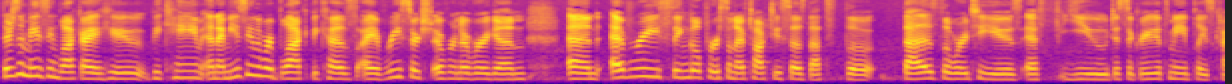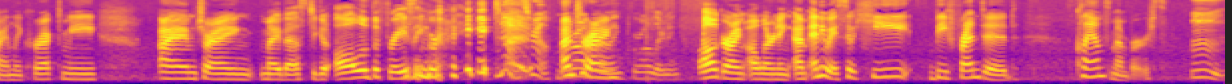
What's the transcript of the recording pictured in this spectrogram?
there's an amazing black guy who became, and I'm using the word black because I have researched over and over again, and every single person I've talked to says that's the that is the word to use. If you disagree with me, please kindly correct me. I'm trying my best to get all of the phrasing right. no, it's real. We're I'm all trying. growing. We're all learning. all growing, all learning. Um. Anyway, so he befriended clans members. Mm.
